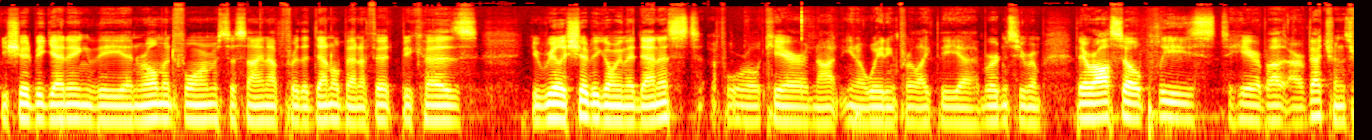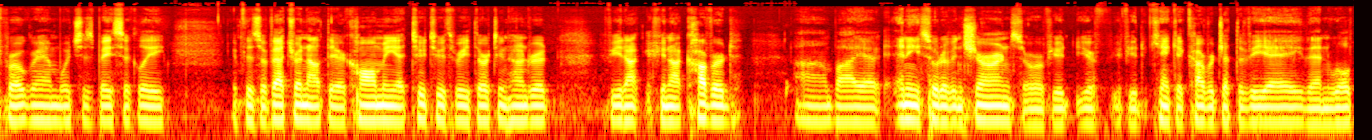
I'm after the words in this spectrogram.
you should be getting the enrollment forms to sign up for the dental benefit because you really should be going to the dentist for oral care and not, you know, waiting for like the uh, emergency room. They were also pleased to hear about our veterans program, which is basically if there's a veteran out there, call me at 223-1300. If you're not if you're not covered uh, by uh, any sort of insurance, or if you if you can't get coverage at the VA, then we'll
